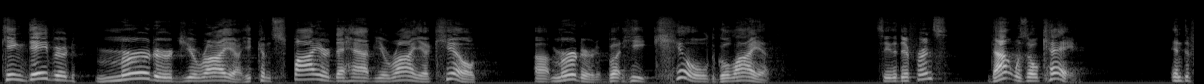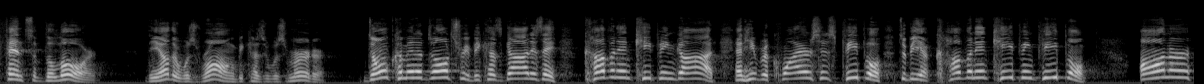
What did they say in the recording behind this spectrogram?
King David murdered Uriah. He conspired to have Uriah killed, uh, murdered, but he killed Goliath. See the difference? That was okay in defense of the Lord. The other was wrong because it was murder. Don't commit adultery because God is a covenant keeping God and He requires His people to be a covenant keeping people. Honor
